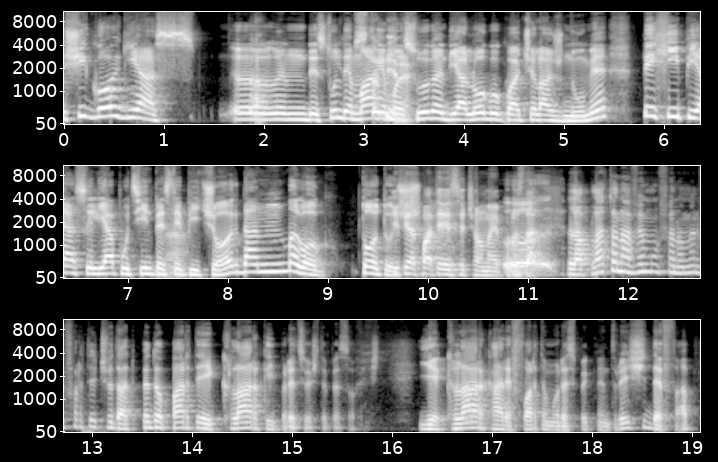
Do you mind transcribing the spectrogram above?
Și Gorgias da. în destul de mare măsură în dialogul cu același nume. Pe Hipia să-l ia puțin peste da. picior, dar mă rog, totuși. Hipia poate este cel mai prost, uh, dar la Platon avem un fenomen foarte ciudat. Pe de o parte e clar că îi prețuiește pe sofiști. E clar că are foarte mult respect pentru ei și, de fapt,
